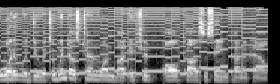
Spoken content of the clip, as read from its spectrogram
what it would do. It's a Windows 10 one, but it should all cause the same kind of hell.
